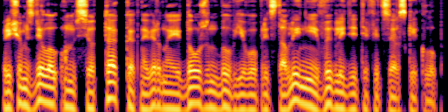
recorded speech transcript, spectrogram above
Причем сделал он все так, как, наверное, и должен был в его представлении выглядеть офицерский клуб.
